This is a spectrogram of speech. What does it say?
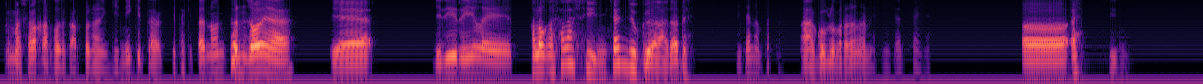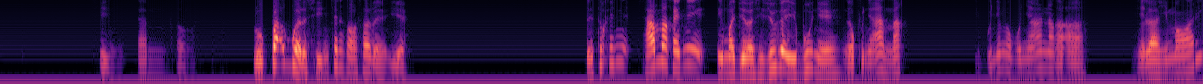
Ini masalah kartun-kartunan gini kita kita kita nonton soalnya. ya Jadi relate. kalau nggak salah Shinchan juga ada deh. Shinchan apa tuh? Ah, gue belum pernah denger nih Shinchan kayaknya. Eh, eh Shin Shinchan kalau nggak salah. Lupa gue ada Shinchan kalau nggak salah deh. Iya. Dia itu kayaknya sama kayaknya imajinasi juga ibunya nggak punya anak. Ibunya nggak punya anak. Heeh. Hila Himawari.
